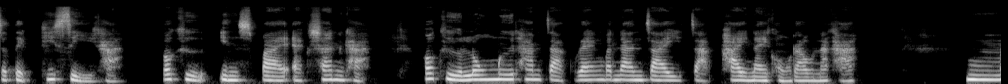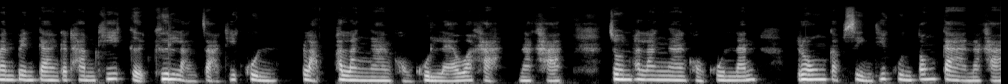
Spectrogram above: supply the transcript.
สเต็ปที่ 4 ค่ะ ก็คือ inspire action ค่ะ ก็คือลงมือทำจากแรงบันดาลใจจากภายในของเรานะคะ มันเป็นการกระทำที่เกิดขึ้นหลังจากที่คุณปรับพลังงานของคุณแล้วอะค่ะนะคะ จนพลังงานของคุณนั้น ตรงกับสิ่งที่คุณต้องการนะคะ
